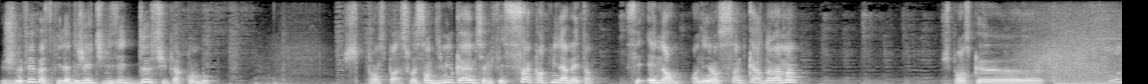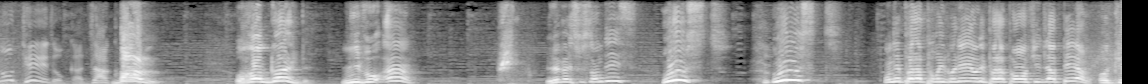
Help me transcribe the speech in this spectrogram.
Je le fais parce qu'il a déjà utilisé deux super combos. Je pense pas. 70 000 quand même, ça lui fait 50 000 à mettre. Hein. C'est énorme. En ayant 5 cartes dans la main. Je pense que... BAM Rang Gold Niveau 1 Level 70 Oust Oust On n'est pas là pour rigoler, on n'est pas là pour enfiler de la perle Ok.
